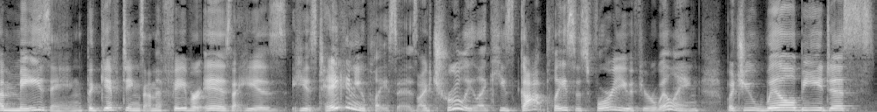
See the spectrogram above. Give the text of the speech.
amazing the giftings and the favor is that he is he is taking you places like truly like he's got places for you if you're willing but you will be just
